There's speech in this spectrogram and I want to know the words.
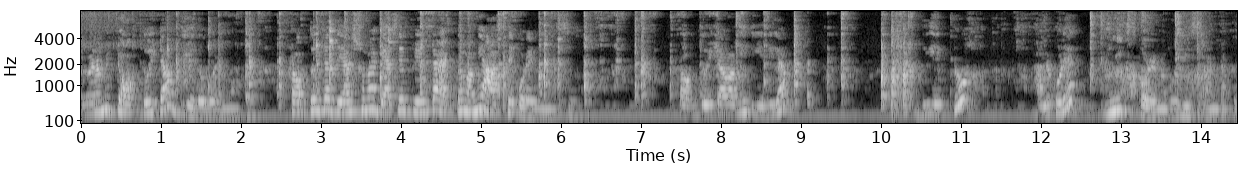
এবার আমি টক দইটাও দিয়ে দেবো এর মধ্যে। টক দইটা দেওয়ার সময় গ্যাসের ফ্লেমটা একদম আমি আস্তে করে নিয়েছি। টক দইটাও আমি দিয়ে দিলাম। দিয়ে একটু ভালো করে মিক্স করে নেব মিশ্রণটাকে।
